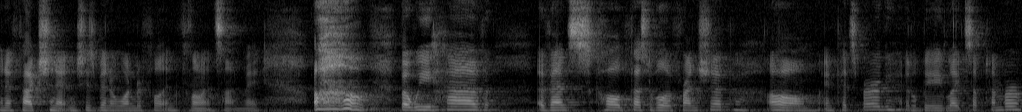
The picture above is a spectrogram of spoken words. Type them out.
and affectionate, and she's been a wonderful influence on me. Um, but we have events called Festival of Friendship um, in Pittsburgh. It'll be late September.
